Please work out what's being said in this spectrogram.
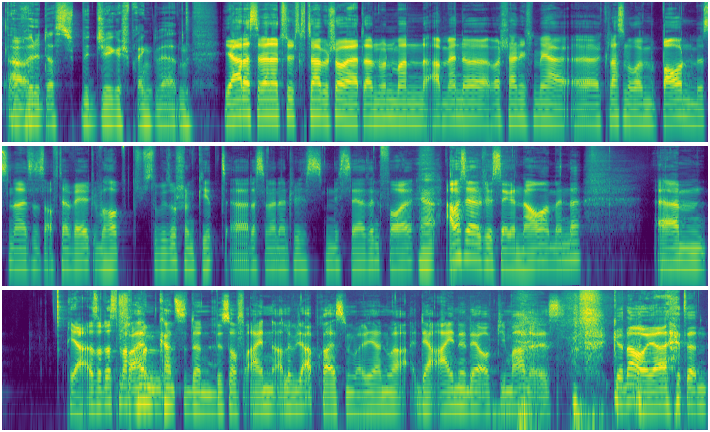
Da äh, würde das Budget gesprengt werden. Ja, das wäre natürlich total bescheuert. Dann würde man am Ende wahrscheinlich mehr äh, Klassenräume bauen müssen, als es auf der Welt überhaupt sowieso schon gibt. Äh, das wäre natürlich nicht sehr sinnvoll. Ja. Aber es wäre natürlich sehr genau am Ende. Ähm, ja, also das macht Vor allem kannst du dann bis auf einen alle wieder abreißen, weil ja nur der eine der optimale ist. genau, ja, dann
